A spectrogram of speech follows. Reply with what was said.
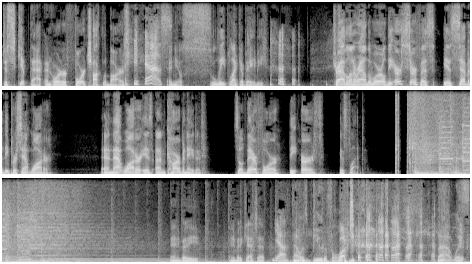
just skip that and order four chocolate bars. yes. and you'll sleep like a baby. Traveling around the world, the Earth's surface is 70% water, and that water is uncarbonated. So, therefore, the Earth is flat. Anybody, anybody catch that? Yeah. That was beautiful. That was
